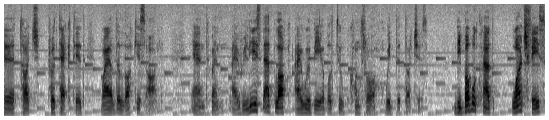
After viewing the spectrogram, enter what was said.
uh, touch protected while the lock is on. And when I release that lock, I will be able to control with the touches. The Bubble Cloud watch face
